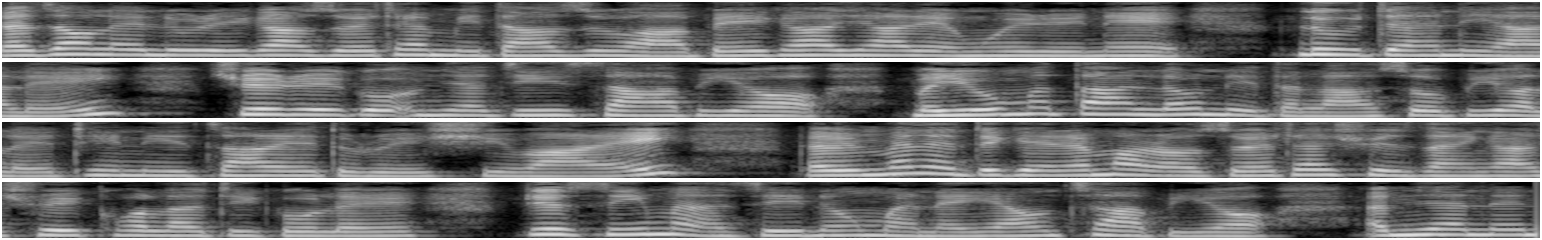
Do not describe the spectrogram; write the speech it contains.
ဒါကြောင့်လည်းလူတွေကဇွဲတက်မိသားစုဟာဘေးကရတဲ့ငွေတွေနဲ့လှူဒန်းနေရလေရွှေတွေကိုအမျက်ကြီးစားပြီးတော့မယိုးမသားလုံနေသလားဆိုပြီးတော့လည်းထင်နေကြတဲ့သူတွေရှိပါတယ်ဒါပေမဲ့လည်းတကယ်တမ်းမှာတော့ဇွဲတက်ရွှေဆိုင်ကရွှေ quality ကိုလည်းပစ္စည်းမှန်ဈေးနှုန်းမှန်နဲ့ရောင်းချပြီးတော့အမျက်နဲ့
